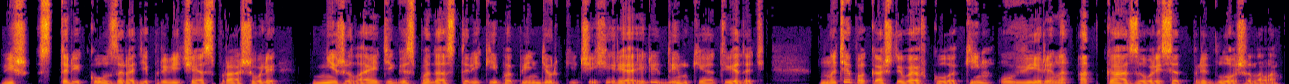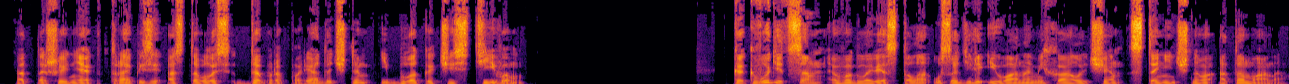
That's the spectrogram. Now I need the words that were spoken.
Лишь стариков заради приличия спрашивали, «Не желаете, господа старики, по пиндюрке чихиря или дымки отведать?» Но те, покашливая в кулаки, уверенно отказывались от предложенного. Отношение к трапезе оставалось добропорядочным и благочестивым. Как водится, во главе стола усадили Ивана Михайловича, станичного атамана.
